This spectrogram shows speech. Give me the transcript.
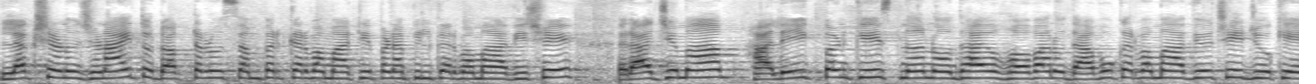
લક્ષણો જણાય તો ડોક્ટરનો સંપર્ક કરવા માટે પણ અપીલ કરવામાં આવી છે. રાજ્યમાં હાલ એક પણ કેસ ન નોંધાયો હોવાનો દાવો કરવામાં આવ્યો છે. જો કે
